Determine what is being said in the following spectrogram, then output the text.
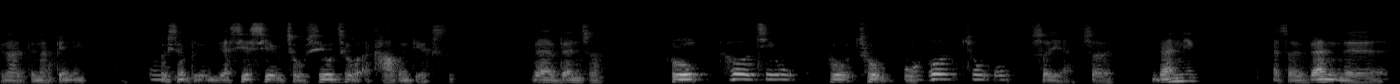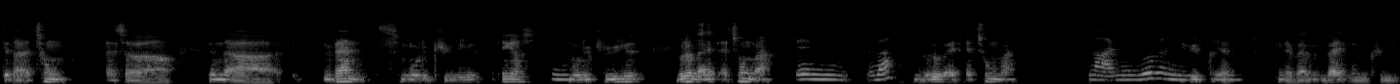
det der, den er binding. For Mm, eksempel, jeg siger CO2. CO2 er carbondioxid. Hvad er vand så? H, ikke H2O H2O. og H2O. Så ja, så vand, ikke? Altså vand, øh, det der atom, altså den der vands molekyle, ikke også? Mm. Molekyle. Ved du, hvad et atom er? Øhm, hvad? Ved du, hvad et atom er? Nej, men jeg ved, hvad en molekyle ja. er. Ja, hvad, hvad er et molekyle?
